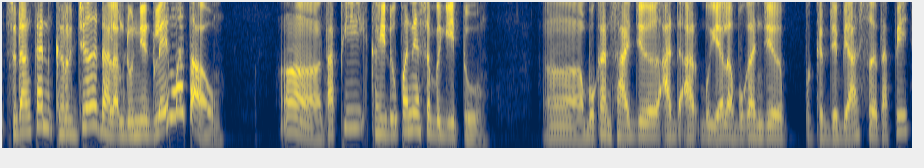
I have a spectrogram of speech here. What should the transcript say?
sedangkan kerja dalam dunia glamour tau. Ha, tapi kehidupannya sebegitu. Ha, bukan saja ada yalah bukan je pekerja biasa tapi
